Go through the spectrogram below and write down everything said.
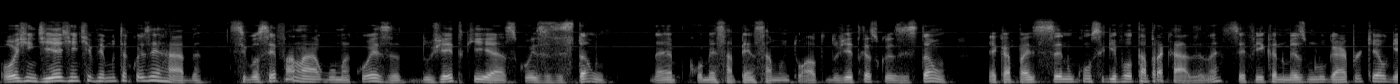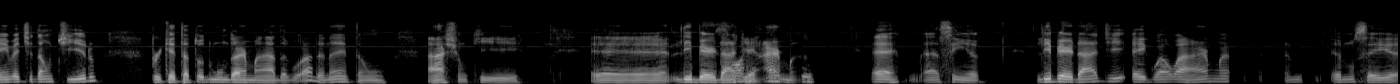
hoje em dia a gente vê muita coisa errada. Se você falar alguma coisa do jeito que as coisas estão, né, começar a pensar muito alto do jeito que as coisas estão, é capaz de você não conseguir voltar para casa, né? Você fica no mesmo lugar porque alguém vai te dar um tiro, porque tá todo mundo armado agora, né? Então acham que é, liberdade é arma. É, assim, liberdade é igual a arma. eu- Eu não sei,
